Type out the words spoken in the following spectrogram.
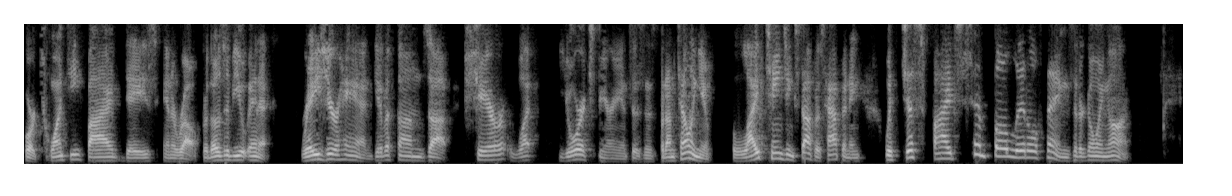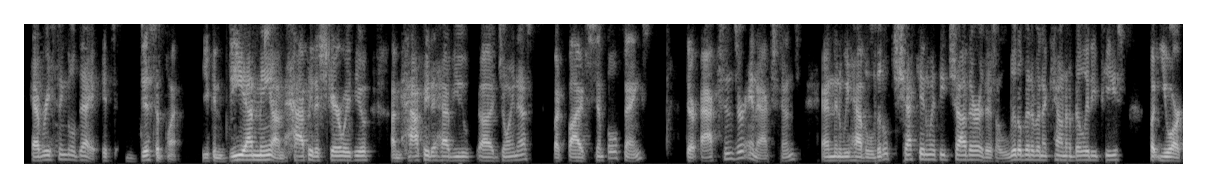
for 25 days in a row. For those of you in it, raise your hand, give a thumbs up, share what your experience is. But I'm telling you, life changing stuff is happening with just five simple little things that are going on every single day. It's discipline. You can DM me. I'm happy to share with you. I'm happy to have you uh, join us. But five simple things their actions or inactions. And then we have a little check in with each other. There's a little bit of an accountability piece, but you are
